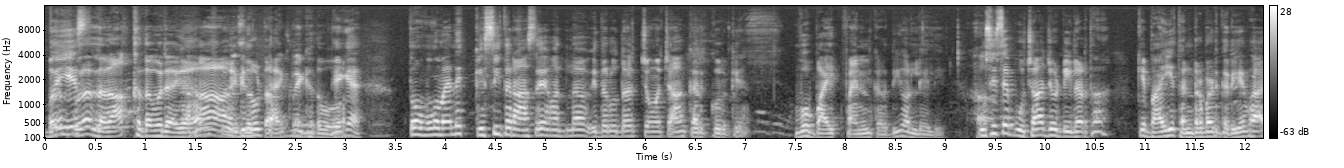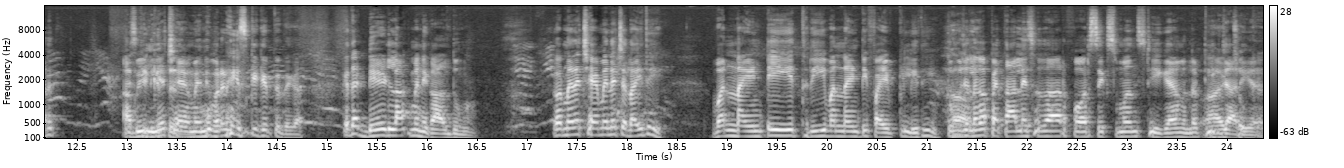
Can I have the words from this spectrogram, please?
तो ये पूरा लद्दाख खत्म हो जाएगा हाँ, लेकिन वो। टैंक नहीं खत्म होगा। ठीक है। तो वो मैंने किसी तरह से मतलब इधर उधर चौचा कर कर के वो बाइक फाइनल कर दी और ले ली। हाँ। उसी से पूछा जो डीलर था कि भाई ये थंडरबर्ड करिए बाहर। अभी लिए छह महीने भरे इसके कितने देगा? कहता डेढ़ लाख में निकाल दूँगा। और मैंने छह महीने चलाई थी। 193 195 की ली थी। तो हाँ। मुझे लगा पैंतालीस हज़ार फॉर सिक्स मंथ्स ठीक है मतलब ठीक जा रही है।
